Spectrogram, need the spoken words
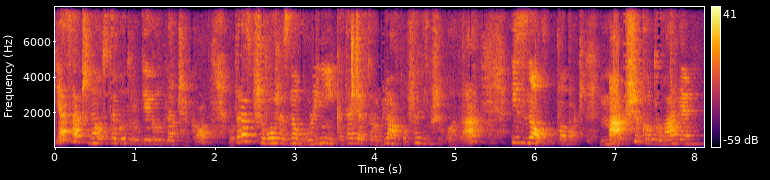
Ja zacznę od tego drugiego. Dlaczego? Bo teraz przyłożę znowu linijkę, tak jak to robiłam w poprzednich przykładach. I znowu, popatrz, mam przygotowany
